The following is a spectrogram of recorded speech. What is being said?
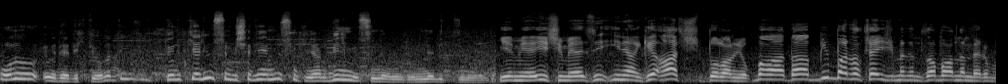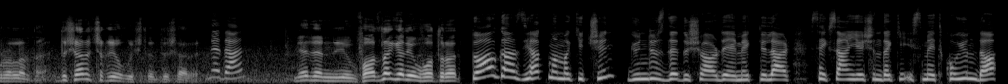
Onu ödedik diyorlar. Dönüp geliyorsun bir şey diyemiyorsun ki yani bilmiyorsun ne olduğunu ne bittiğini orada. Yemeğe içmeye inan ki aç dolanıyor. Bak daha bir bardak çay içmedim sabahından beri buralarda. Dışarı çıkıyor işte dışarı. Neden? Neden? Fazla geliyor fatura. Doğalgaz yakmamak için gündüzde dışarıda emekliler. 80 yaşındaki İsmet Koyun da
